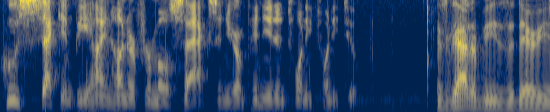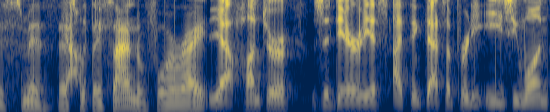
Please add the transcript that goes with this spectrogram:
who's second behind Hunter for most sacks, in your opinion, in 2022? It's got to be Za'Darius Smith. That's Gotta what they signed him for, right? Yeah, Hunter, Za'Darius. I think that's a pretty easy one.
